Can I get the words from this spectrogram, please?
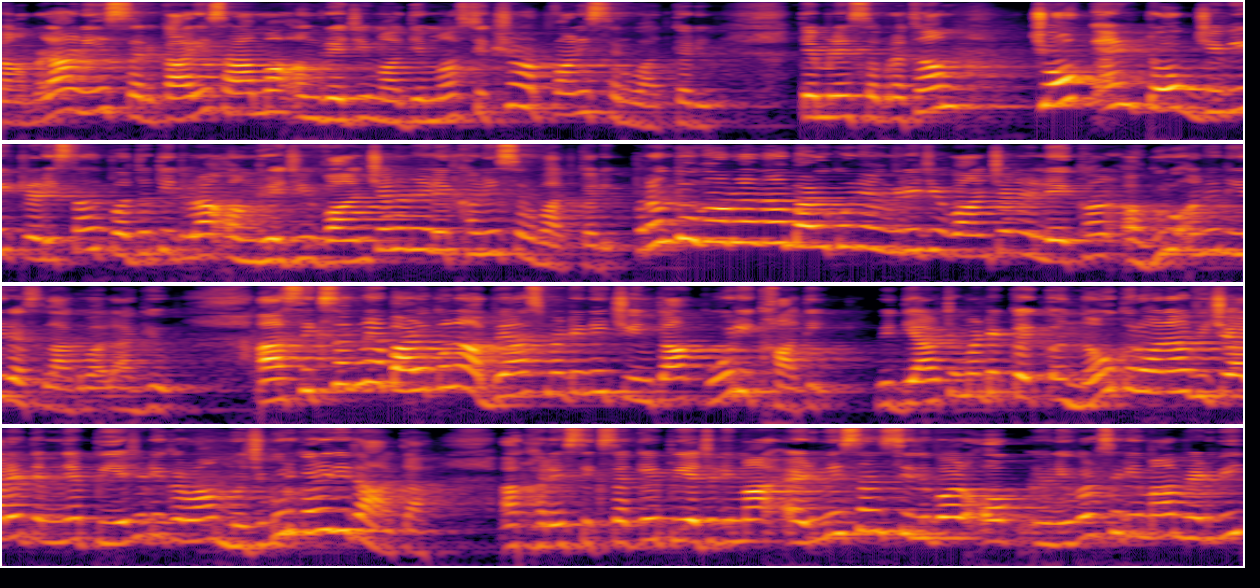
ગામડાની સરકારી શાળામાં અંગ્રેજી માધ્યમમાં શિક્ષણ આપવાની શરૂઆત કરી. તેમણે સૌપ્રથમ ચોક એન્ડ ટોક જેવી ટ્રેડિશનલ પદ્ધતિ દ્વારા અંગ્રેજી વાંચન અને લેખનની શરૂઆત કરી. પરંતુ ગામડાના બાળકોને અંગ્રેજી વાંચન અને લેખન અઘરું અને નીરસ લાગવા લાગ્યું. આ શિક્ષકને બાળકોના અભ્યાસ માટેની ચિંતા કોરી ખાતી વિદ્યાર્થીઓ માટે કંઈક નવું કરવાના વિચારે તેમને પીએચડી કરવા મજબૂર કરી દીધા હતા. આખરે શિક્ષકે પીએચડીમાં એડમિશન સિલ્વર ઓફ યુનિવર્સિટીમાં મેળવી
